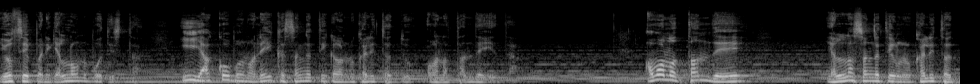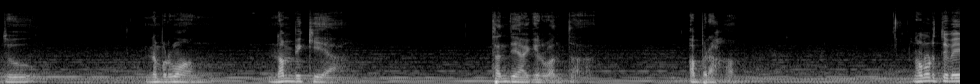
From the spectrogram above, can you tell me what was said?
ಯೋಸೇಪನಿಗೆಲ್ಲವನ್ನು ಬೋಧಿಸಿದ. ಈ ಯಾಕೋಬನು ಅನೇಕ ಸಂಗತಿಗಳನ್ನು ಕಲಿತದ್ದು ಅವನ ತಂದೆಯಿಂದ. ಅವನ ತಂದೆ ಎಲ್ಲ ಸಂಗತಿಗಳನ್ನು ಕಲಿತದ್ದು ನಂಬರ್ ಒನ್ ನಂಬಿಕೆಯ ತಂದೆಯಾಗಿರುವಂಥ ಅಬ್ರಹಾಂ. ನಾವು ನೋಡ್ತೇವೆ,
